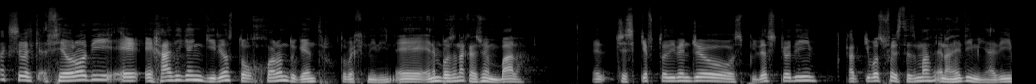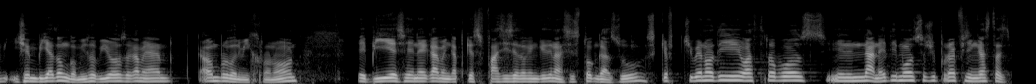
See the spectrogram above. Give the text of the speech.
Εντάξει, παιδιά, θεωρώ ότι ε, εχάθηκε κυρίως το χώρο του κέντρου το παιχνίδι. Ε, δεν μπορούσε να κρατήσουμε μπάλα. Ε, και σκέφτομαι ότι είπε και ο Σπιλεύσκη ότι κάποιοι ποσφαιριστές μας είναι ανέτοιμοι. Δηλαδή είχε μπει για τον Κομίς, ο οποίος έκαμε έναν καλό πρώτο ημιχρονό. Επίεσε, έκαμε κάποιες φάσεις εδώ και την ασίστ στον Καζού. Σκέφτομαι ότι ο άνθρωπος είναι ανέτοιμος και πρέπει να φυσικά κατάσταση.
